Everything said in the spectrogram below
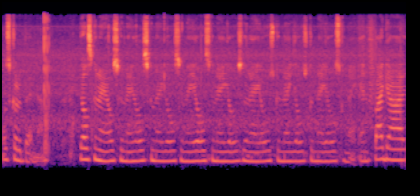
let's go to bed now. Yells gonna, yells gonna, yells gonna, yells gonna, yells gonna, yells gonna, yells gonna, yells gonna, yells gonna, and bye guys.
